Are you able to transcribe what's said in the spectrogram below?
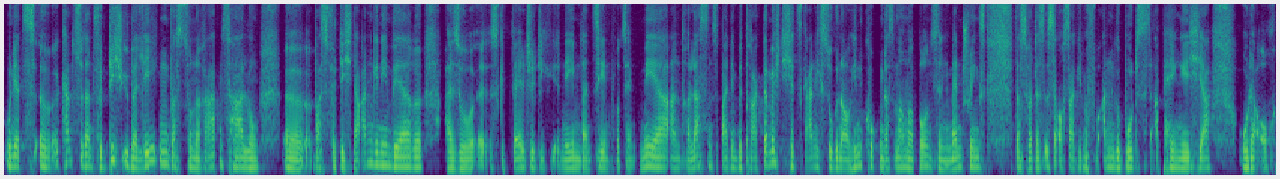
Und jetzt äh, kannst du dann für dich überlegen, was so eine Ratenzahlung, äh, was für dich da angenehm wäre. Also äh, es gibt welche, die nehmen dann zehn Prozent mehr, andere lassen es bei dem Betrag. Da möchte ich jetzt gar nicht so genau hingucken. Das machen wir bei uns in den Mentorings. Das, das ist auch, sage ich mal, vom Angebot ist es abhängig, ja. Oder auch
